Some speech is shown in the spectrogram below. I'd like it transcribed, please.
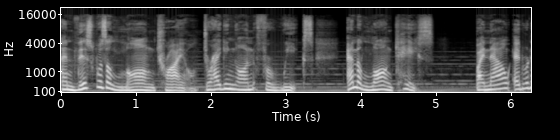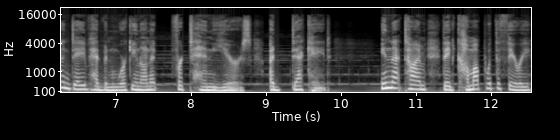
And this was a long trial, dragging on for weeks, and a long case. By now, Edward and Dave had been working on it for 10 years, a decade. In that time, they'd come up with the theory,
